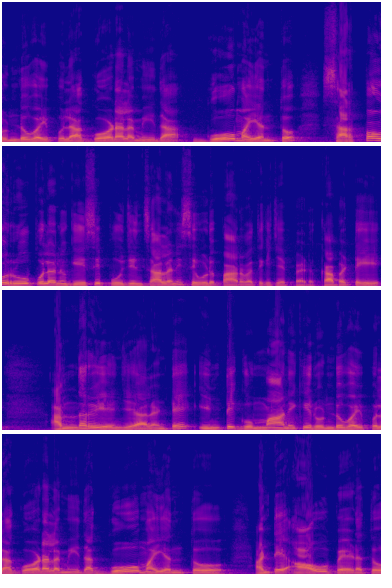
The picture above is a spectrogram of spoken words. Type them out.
రెండు వైపులా గోడల మీద గోమయంతో సర్పం రూపులను గీసి పూజించాలని శివుడు పార్వతికి చెప్పాడు. కాబట్టి అందరూ ఏం చేయాలంటే ఇంటి గుమ్మానికి రెండు వైపులా గోడల మీద గోమయంతో అంటే ఆవు పేడతో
